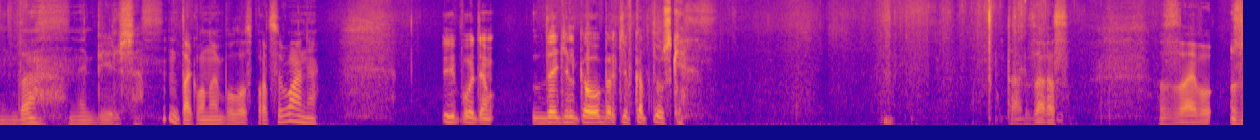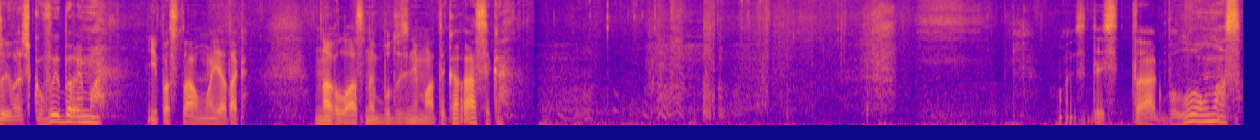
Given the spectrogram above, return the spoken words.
Да, не більше. Ну, так воно і було спрацювання. І потім декілька обертів катушки. Так, зараз зайву жилочку виберемо і поставимо. Я так на глаз не буду знімати карасика. Ось десь так було у нас.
